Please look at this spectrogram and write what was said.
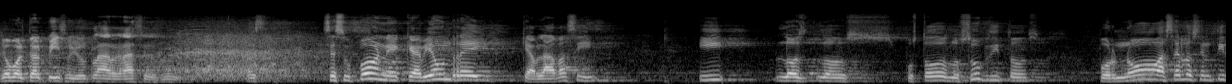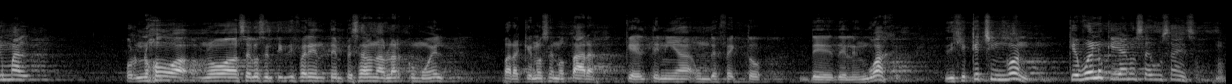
Yo volteo al piso y yo, claro, gracias. Se supone que había un rey que hablaba así y los, los, pues todos los súbditos, por no hacerlo sentir mal, por no, no hacerlo sentir diferente, empezaron a hablar como él para que no se notara que él tenía un defecto de, lenguaje. Y dije, qué chingón, qué bueno que ya no se usa eso, ¿no?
